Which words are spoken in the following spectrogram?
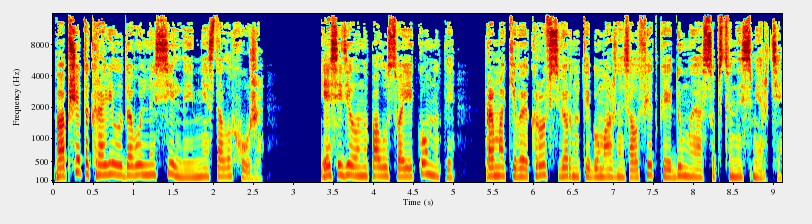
Вообще-то кровило довольно сильно, и мне стало хуже. Я сидела на полу своей комнаты, промакивая кровь свернутой бумажной салфеткой и думая о собственной смерти.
